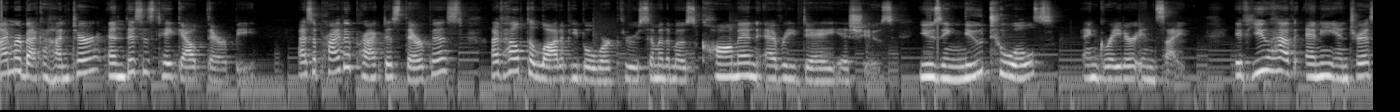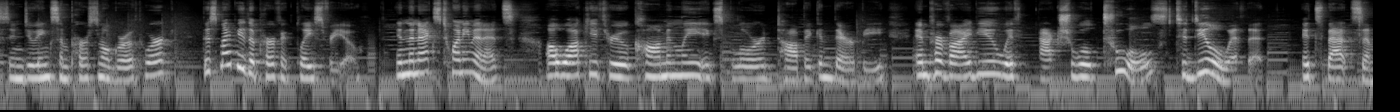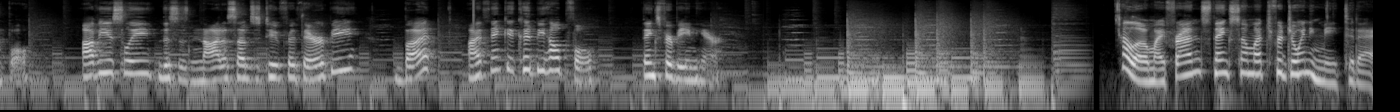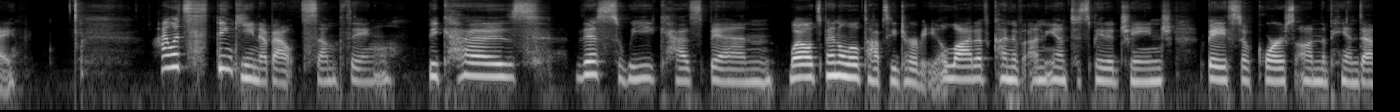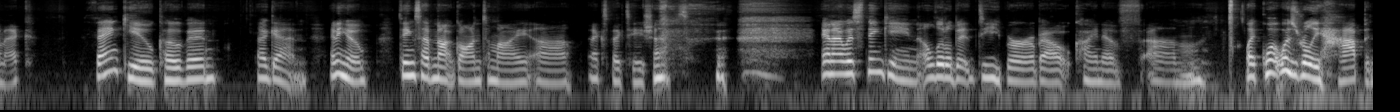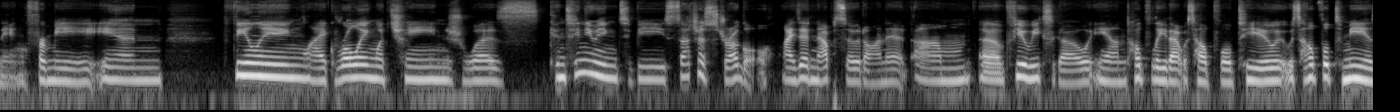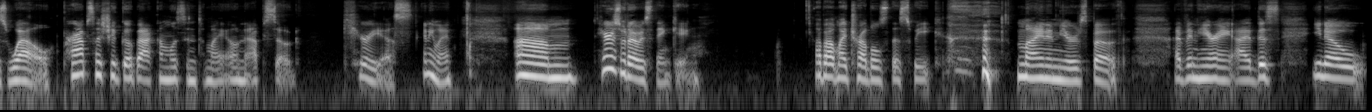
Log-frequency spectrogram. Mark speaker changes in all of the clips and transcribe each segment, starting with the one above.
Speaker 1: I'm Rebecca Hunter, and this is Takeout Therapy. As a private practice therapist, I've helped a lot of people work through some of the most common everyday issues using new tools and greater insight. If you have any interest in doing some personal growth work, this might be the perfect place for you. In the next 20 minutes, I'll walk you through a commonly explored topic in therapy and provide you with actual tools to deal with it. It's that simple. Obviously, this is not a substitute for therapy, but I think it could be helpful. Thanks for being here. Hello, my friends. Thanks so much for joining me today. I was thinking about something because this week has been, well, it's been a little topsy turvy. A lot of kind of unanticipated change based, of course, on the pandemic. Thank you, COVID again. Anywho, things have not gone to my uh, expectations. and I was thinking a little bit deeper about kind of um, like what was really happening for me in feeling like rolling with change was continuing to be such a struggle. I did an episode on it um, a few weeks ago, and hopefully that was helpful to you. It was helpful to me as well. Perhaps I should go back and listen to my own episode curious. Anyway, um, here's what I was thinking about my troubles this week, mine and yours both. I've been hearing I, this, you know,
